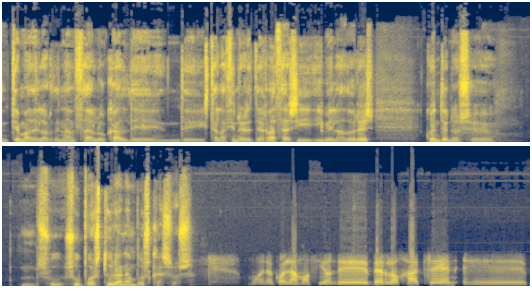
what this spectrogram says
el tema de la ordenanza local de, instalaciones de terrazas y, veladores. Cuéntenos eh, su, su postura en ambos casos. Bueno, con la moción de Berlojachen, eh,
